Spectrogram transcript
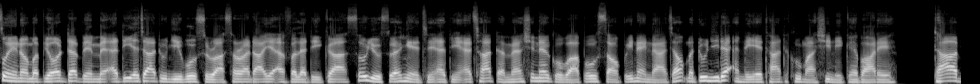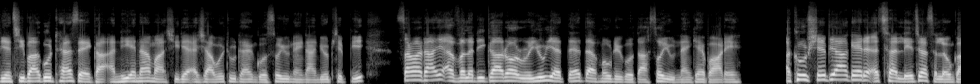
ဆိုရင်တော့မပြောတတ်ပင်မဲ့အတီးအကျတူညီဖို့ဆိုတာ Sarada ရဲ့ ability ကစိုးယူဆွဲငင်ခြင်းအပြင်အခြား dimensional ကိုပါပို့ဆောင်ပေးနိုင်တာကြောင့်မတူညီတဲ့အနေအထားတစ်ခုမှရှိနေခဲ့ပါတယ်။ဒါအပြင်ချီပါကုထန်းဆယ်ကအနီးအနားမှာရှိတဲ့အရာဝတ္ထုတိုင်းကိုစိုးယူနိုင်တာမျိုးဖြစ်ပြီး Sarada ရဲ့ ability ကတော့ Ryu ရဲ့တဲတံမှုတွေကိုသာစိုးယူနိုင်ခဲ့ပါတယ်။အခုရှင်းပြခဲ့တဲ့အချက်၄ချက်စလုံးက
